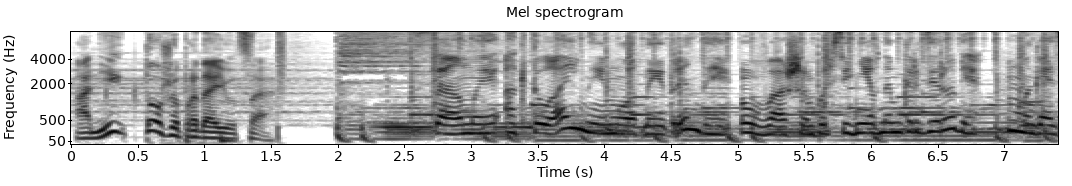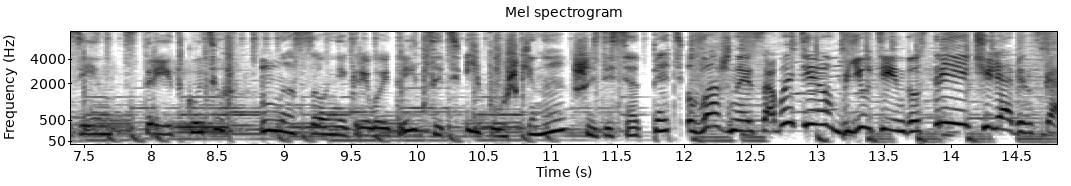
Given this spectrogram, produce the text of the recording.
Они тоже продаются. Самые актуальные модные тренды в вашем повседневном гардеробе. Магазин Street Couture на Соне Кривой 30 и Пушкина 65. Важное событие в бьюти-индустрии Челябинска.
